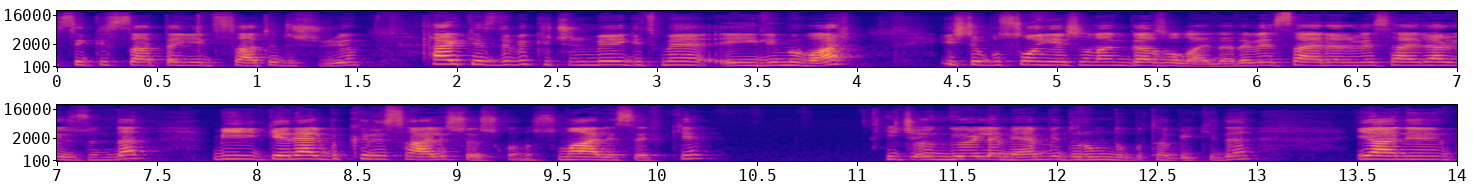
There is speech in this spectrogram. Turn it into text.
8 saatten 7 saate düşürüyor. Herkeste bir küçülmeye gitme eğilimi var. İşte bu son yaşanan gaz olayları vesaire vesaireler yüzünden bir genel bir kriz hali söz konusu maalesef ki. Hiç öngörülemeyen bir durumdu bu tabii ki de. Yani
